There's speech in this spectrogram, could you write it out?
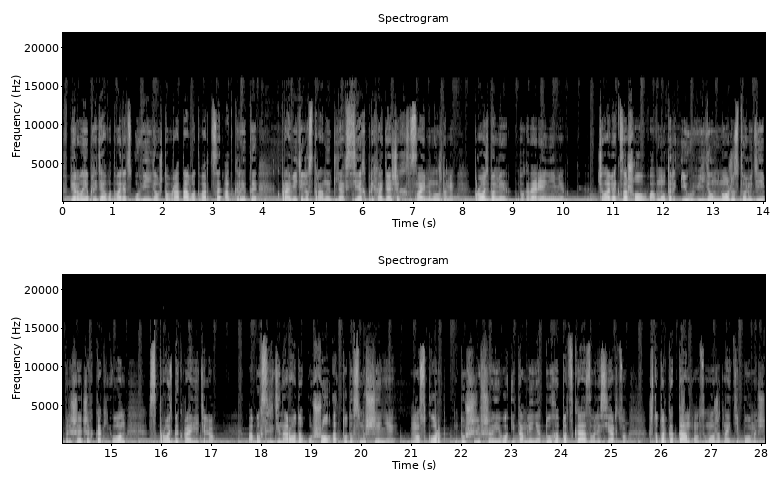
Впервые придя во дворец, увидел, что врата во дворце открыты к правителю страны для всех приходящих со своими нуждами, просьбами, благодарениями. Человек зашел вовнутрь и увидел множество людей, пришедших, как и он, с просьбой к правителю. Побыв среди народа, ушел оттуда в смущении, но скорбь, душившая его и томление духа подсказывали сердцу, что только там он сможет найти помощь.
